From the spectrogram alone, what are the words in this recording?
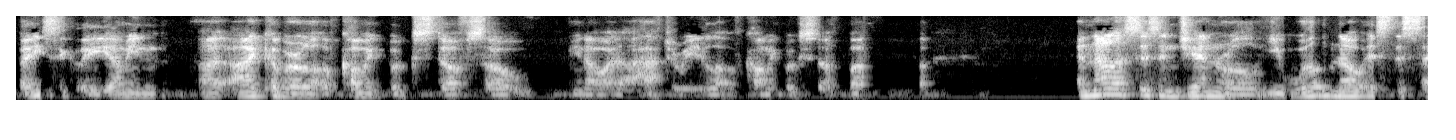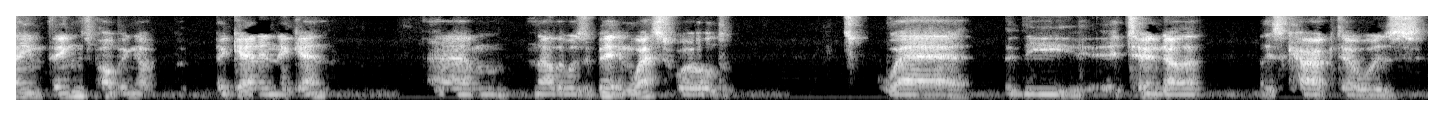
Basically, I mean, I, cover a lot of comic book stuff, so you know I have to read a lot of comic book stuff. But analysis in general, you will notice the same things popping up again and again. Um, now there was a bit in Westworld where the it turned out that this character was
